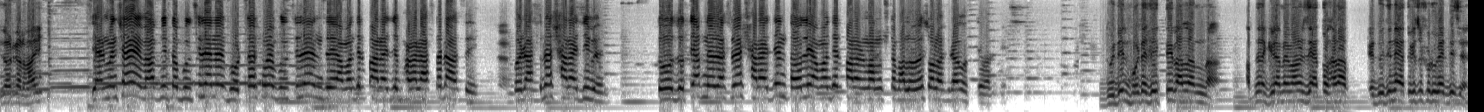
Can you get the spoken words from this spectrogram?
কি দরকার ভাই? চেয়ারম্যান সাহেব আপনি তো বলছিলেন ওই ভোটটার সময় বলছিলেন যে আমাদের পাড়ায় যে ভাঙা রাস্তাটা আছে হ্যাঁ। ওই রাস্তাটা সারাই দিবেন। তো যদি আপনি রাস্তাটা সারাই দেন তাহলে আমাদের পাড়ার মানুষটা ভালোভাবে চলাফেরা করতে পারবে। দুই দিন ভোটে জিততেই পারলাম না। আপনারা গ্রামের মানুষ যে এত খারাপ এই দুই দিনে এত কিছু শুরু করে দিয়েছেন।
